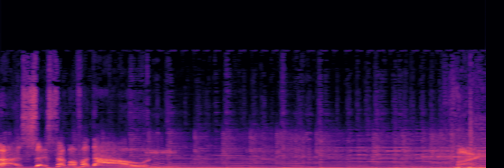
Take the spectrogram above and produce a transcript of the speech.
A System of a Down. Fight.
